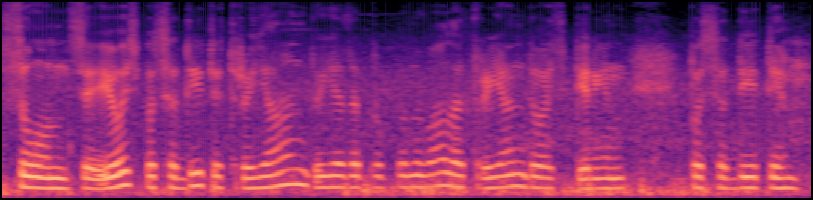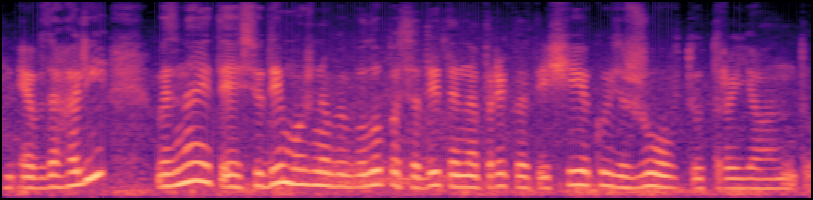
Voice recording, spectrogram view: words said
сонце. І ось посадити троянду. Я запропонувала троянду аспірин посадити. І взагалі, ви знаєте, сюди можна би було посадити, наприклад, іще якусь жовту троянду.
